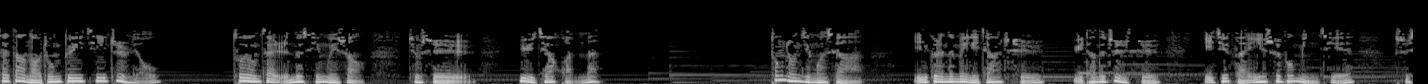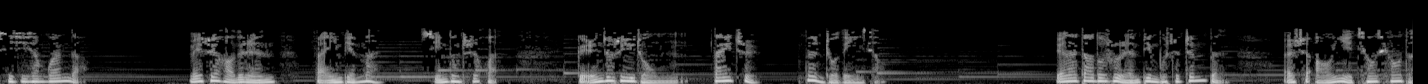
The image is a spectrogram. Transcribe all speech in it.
在大脑中堆积滞留，作用在人的行为上就是愈加缓慢。通常情况下，一个人的魅力加持与他的知识以及反应是否敏捷是息息相关的。没睡好的人反应变慢，行动迟缓，给人就是一种呆滞、笨拙的印象。原来大多数人并不是真笨，而是熬夜悄悄的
